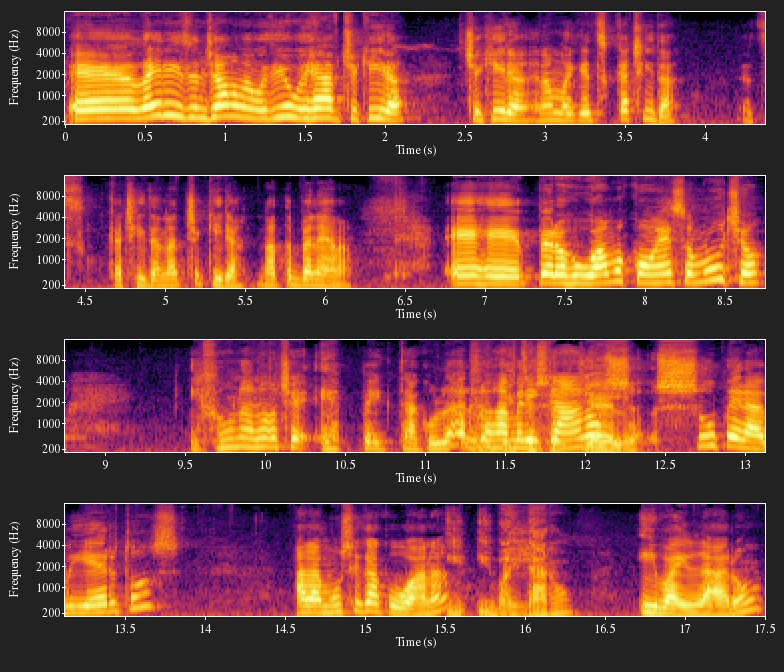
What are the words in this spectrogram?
Eh, ladies and gentlemen, with you we have Chiquita. Chiquita. And I'm like, it's Cachita. It's Cachita, not Chiquita, not the banana. Eh, pero jugamos con eso mucho y fue una noche espectacular. Los americanos súper abiertos a la música cubana. ¿Y, bailaron? Y bailaron.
